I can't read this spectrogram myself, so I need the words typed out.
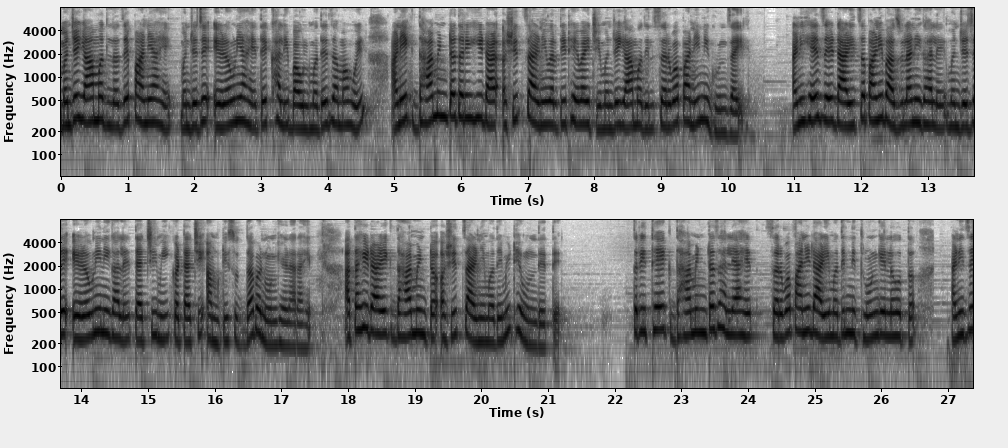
म्हणजे यामधलं जे पाणी आहे म्हणजे जे एळवणी आहे ते खाली बाऊलमध्ये जमा होईल. आणि एक दहा मिनटं तरी ही डाळ अशीच चाळणीवरती ठेवायची म्हणजे यामधील सर्व पाणी निघून जाईल. आणि हे जे डाळीचं पाणी बाजूला निघाले म्हणजे जे एळवणी निघाले त्याची मी कटाची आमटीसुद्धा बनवून घेणार आहे. आता ही डाळ एक दहा मिनटं अशीच चाळणीमध्ये मी ठेवून देते. तर इथे एक दहा मिनटं झाले आहेत. सर्व पाणी डाळीमधील निथळून गेलं होतं. आणि जे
